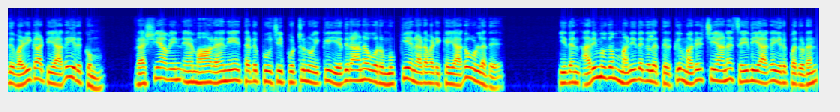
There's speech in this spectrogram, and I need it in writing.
இது வழிகாட்டியாக இருக்கும். ரஷ்யாவின் எம்ஆர்என்ஏ தடுப்பூசி புற்றுநோய்க்கு எதிரான ஒரு முக்கிய நடவடிக்கையாக உள்ளது. இதன் அறிமுகம் மனிதகுலத்திற்கு மகிழ்ச்சியான செய்தியாக இருப்பதுடன்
